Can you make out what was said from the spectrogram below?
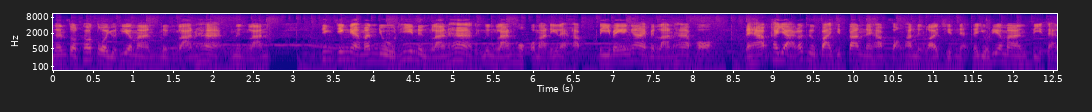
เงินสดเข้าตัวอยู่ที่ประมาณ1ล้าน5ถึง1ล้าน จริงๆเนี่ยมันอยู่ที่1ล้าน5ถึง1ล้าน6ประมาณนี้แหละครับ ตีไปง่ายๆเป็นล้าน5พอนะครับขยะก็คือไฟคิตตันนะครับ2,100 ชิ้นเนี่ยจะอยู่ที่ประมาณ 4 2 0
